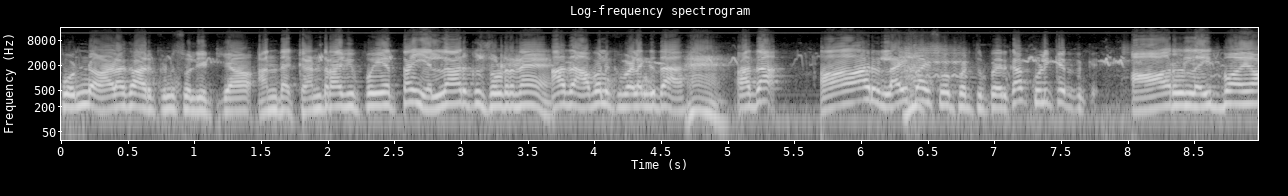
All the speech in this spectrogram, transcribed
பொண்ணு அழகா இருக்குன்னு சொல்லிட்டியான் அந்த கன்றாவி புயத்தான் எல்லாருக்கும் சொல்றேனே. அது அவனுக்கு விளங்குதா? அதான் ஆறு லைபாய் சோப் எடுத்து போயிருக்கான் குளிக்கிறதுக்கு. ஆறு லைஃப் பாயா.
